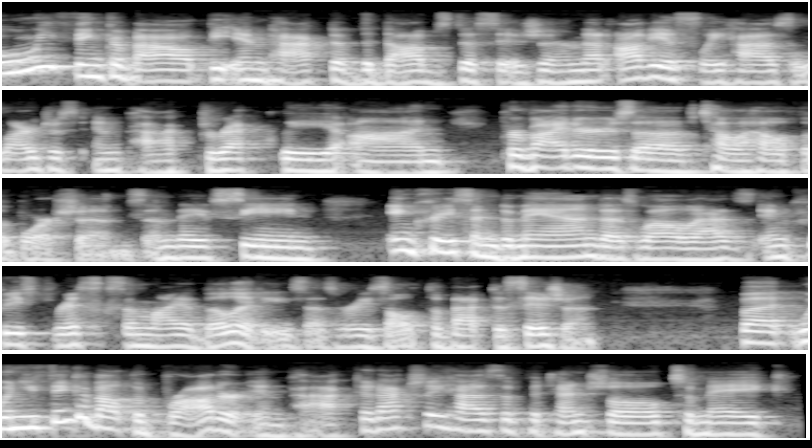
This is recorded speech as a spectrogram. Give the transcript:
Well, when we think about the impact of the Dobbs decision, that obviously has the largest impact directly on providers of telehealth abortions. And they've seen increase in demand as well as increased risks and liabilities as a result of that decision. But when you think about the broader impact, it actually has the potential to make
